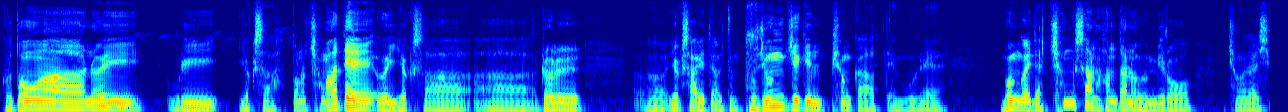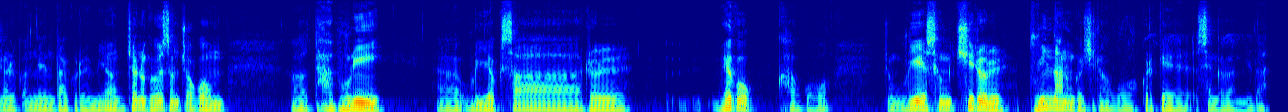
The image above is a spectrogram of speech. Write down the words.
그동안의 우리 역사 또는 청와대의 역사를 어, 역사에 대한 어떤 부정적인 평가 때문에 뭔가 이제 청산한다는 의미로 청와대 시간을 끝낸다 그러면 저는 그것은 조금 다분히 우리 역사를 왜곡하고 좀 우리의 성취를 부인하는 것이라고 그렇게 생각합니다.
